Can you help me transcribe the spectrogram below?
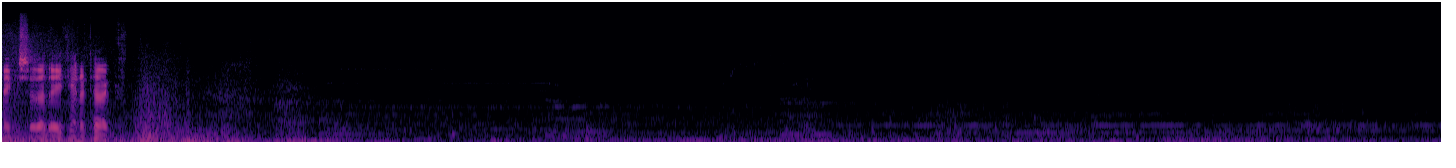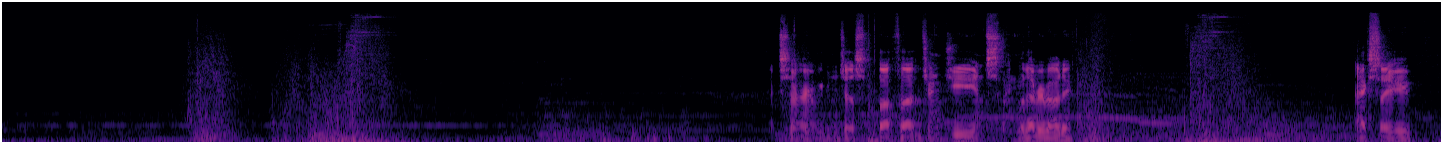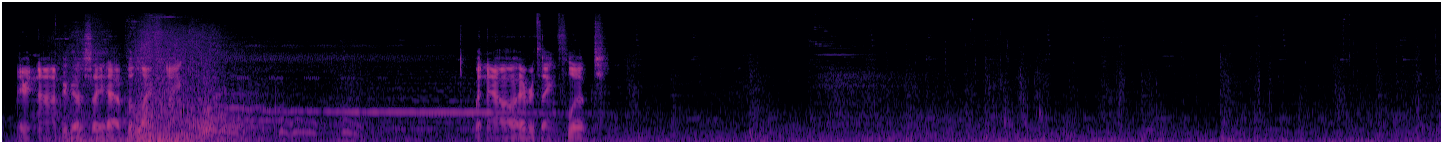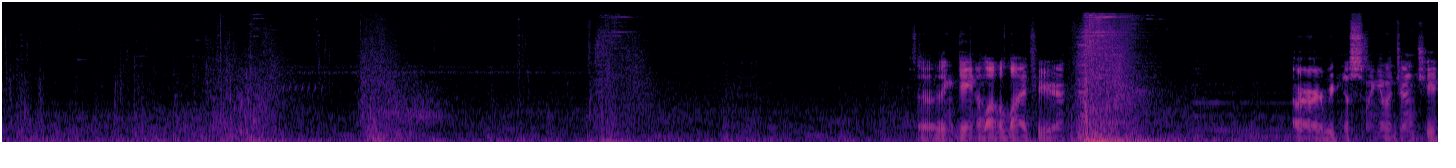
Make it so that they can't attack up uh, Junji and swing with everybody. Actually, maybe not because they have the lifelink. But now everything flipped. Life here. Or we can just swing him a Junji.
